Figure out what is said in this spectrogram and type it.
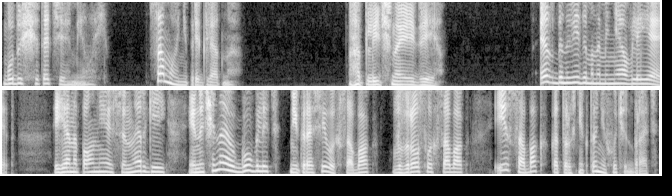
буду считать ее милой самую неприглядную. Отличная идея. Эсбин, видимо, на меня влияет. Я наполняюсь энергией и начинаю гуглить некрасивых собак, взрослых собак и собак, которых никто не хочет брать.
